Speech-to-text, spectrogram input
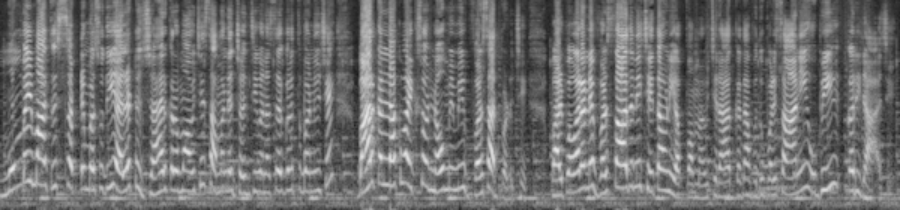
મુંબઈમાં ત્રીસ સપ્ટેમ્બર સુધી એલર્ટ જાહેર કરવામાં આવ્યું છે. સામાન્ય જનજીવન અસરગ્રસ્ત બન્યું છે. બાર કલાકમાં એકસો નવ મીમી વરસાદ પડ્યો છે. ભારે પવન અને વરસાદની ચેતવણી આપવામાં આવી છે. રાહત કરતા વધુ પરેશાની ઊભી કરી રહ્યા છે.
